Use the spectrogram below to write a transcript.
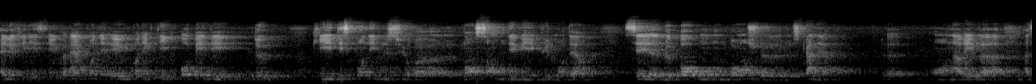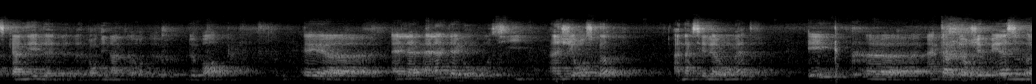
Elle utilise une, une connectique OBD2 qui est disponible sur euh, l'ensemble des véhicules modernes, c'est le port où on branche le, scanner. Euh, on arrive à, scanner l'ordinateur de, bord. Et euh, elle, intègre aussi un gyroscope, un accéléromètre et euh, un capteur GPS pour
